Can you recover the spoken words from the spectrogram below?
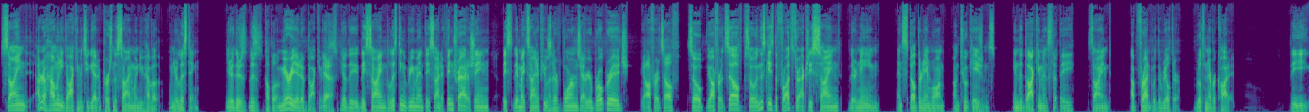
signed I don't know how many documents you get a person to sign when you have a when you're listing. You know, there's there's a Couple of myriad of documents. Yeah. You know, they they signed the listing agreement, they signed a FINTRAC thing, they they might sign a few other forms Yeah. for your brokerage. the offer itself. So the offer itself. So in this case, the fraudster actually signed their name and spelled their name wrong on two occasions in the documents that they signed up front with the realtor. realtor never caught it. The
